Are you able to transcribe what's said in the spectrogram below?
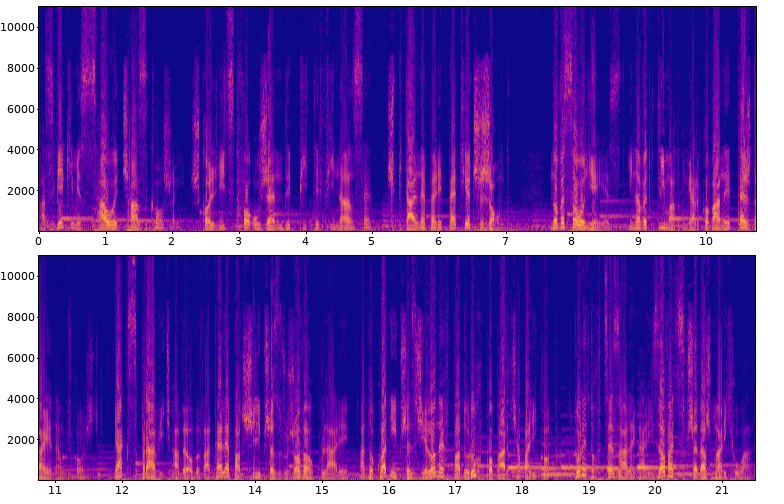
a z wiekiem jest cały czas gorzej. Szkolnictwo, urzędy, pity, finanse, szpitalne perypetie czy rząd. No wesoło nie jest i nawet klimat umiarkowany też daje nam w kość. Jak sprawić, aby obywatele patrzyli przez różowe okulary, a dokładniej przez zielone wpadł ruch poparcia Palikota, który to chce zalegalizować sprzedaż marihuany.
